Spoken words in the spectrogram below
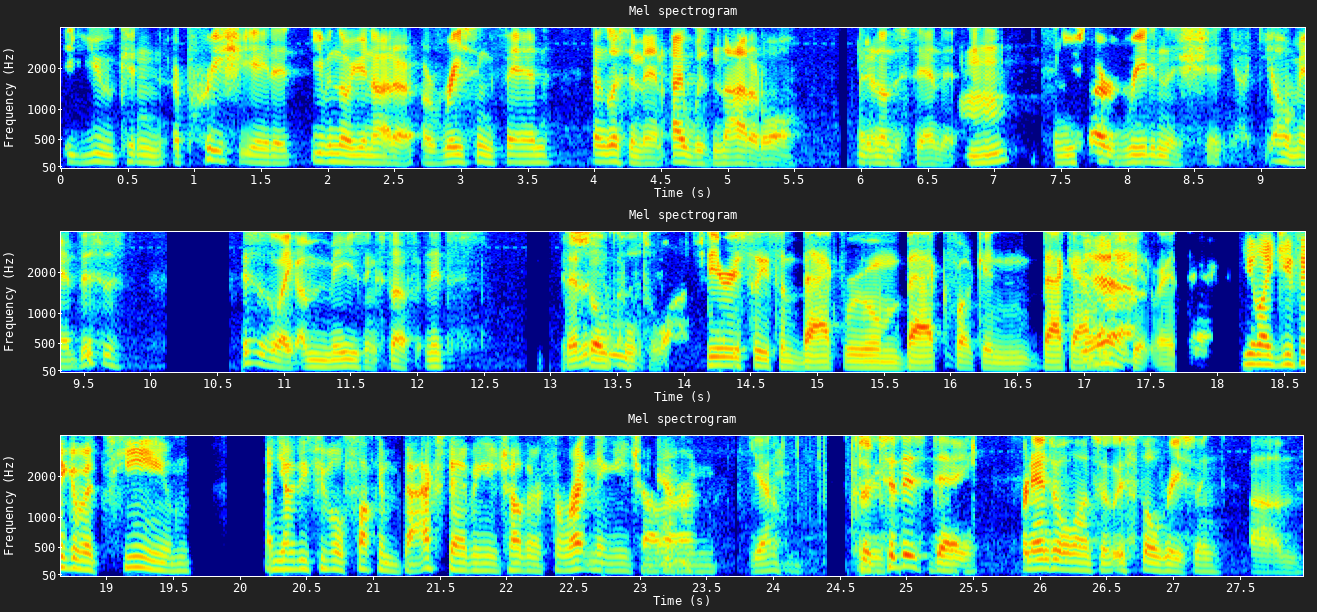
you can appreciate it, even though you're not a, a racing fan. And listen, man, I was not at all. I didn't Yeah. understand it. Mhm. and you start reading this shit, and you're like, yo, man, this is this is like amazing stuff, and it's That it's is so some- cool to watch. Seriously, some back room, back fucking back alley Yeah. shit right there. You like you think of a team, and you have these people fucking backstabbing each other, threatening each other, Yeah. and Yeah. So to this day, Fernando Alonso is still racing. Um,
